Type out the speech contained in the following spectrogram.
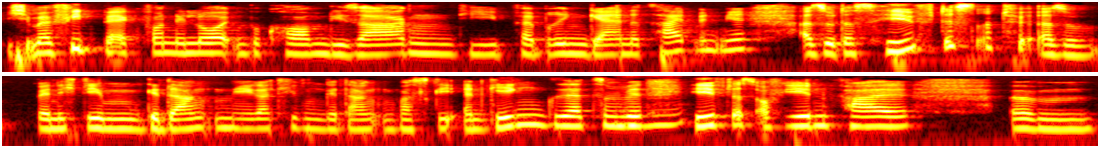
ich immer Feedback von den Leuten bekomme, die sagen, die verbringen gerne Zeit mit mir. Also das hilft es natürlich, also wenn ich dem Gedanken, negativen Gedanken was entgegensetzen will, mhm. hilft es auf jeden Fall. Ähm,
